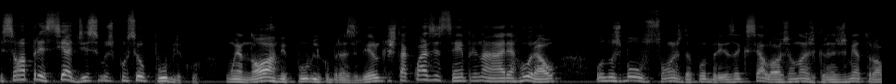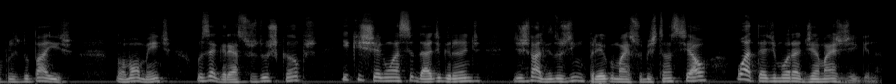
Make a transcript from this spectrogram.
e são apreciadíssimos por seu público, um enorme público brasileiro que está quase sempre na área rural ou nos bolsões da pobreza que se alojam nas grandes metrópoles do país, normalmente os egressos dos campos e que chegam à cidade grande desvalidos de emprego mais substancial ou até de moradia mais digna.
